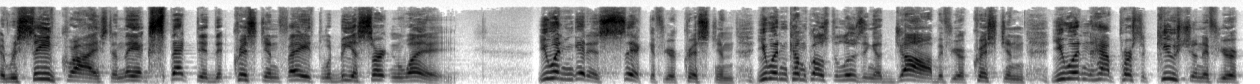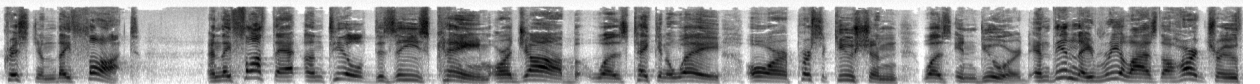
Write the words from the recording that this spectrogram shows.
received Christ and they expected that Christian faith would be a certain way. You wouldn't get as sick if you're a Christian. You wouldn't come close to losing a job if you're a Christian. You wouldn't have persecution if you're a Christian. They thought. And they thought that until disease came, or a job was taken away, or persecution was endured. And then they realized the hard truth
